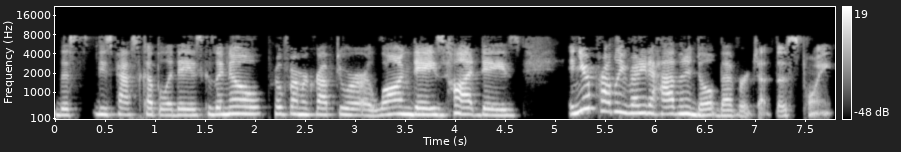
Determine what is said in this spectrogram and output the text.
this these past couple of days because I know Pro Farmer Crop Tour are long days, hot days, and you're probably ready to have an adult beverage at this point.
